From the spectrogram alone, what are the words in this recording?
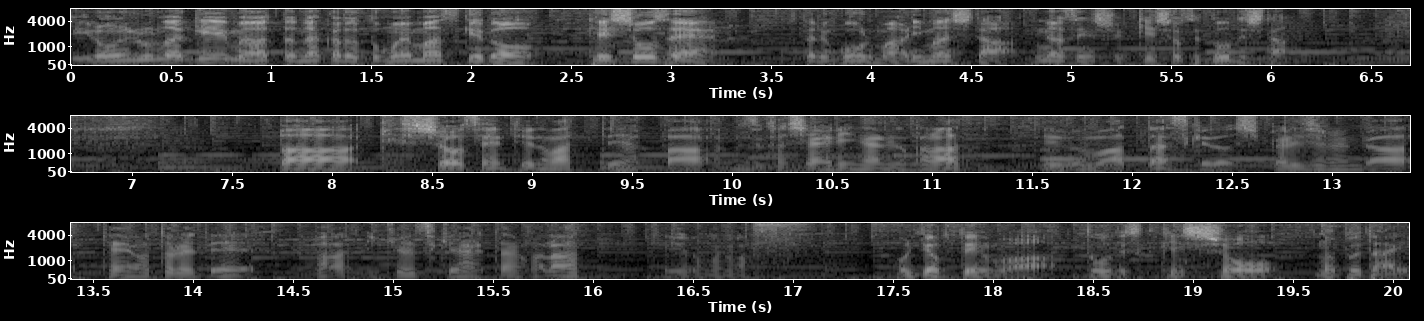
いろいろなゲームあった中だと思いますけど決勝戦2人のゴールもありました稲選手決勝戦どうでした？やっぱ決勝戦っていうのもあってやっぱ難しい入りになるのかなっていう部分もあったんですけどしっかり自分が点を取れてやっぱ勢いつけられたのかなって思います。堀キャプテンはどうですか決勝の舞台？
